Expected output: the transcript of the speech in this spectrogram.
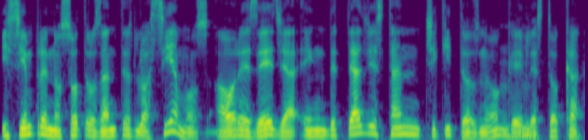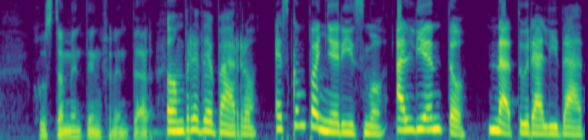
Y siempre nosotros antes lo hacíamos, ahora es ella, en detalles tan chiquitos, ¿no? Que les toca justamente enfrentar. Hombre de barro, es compañerismo, aliento, naturalidad.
